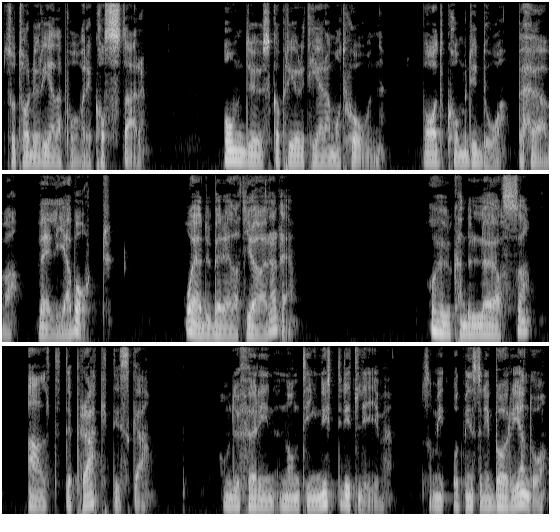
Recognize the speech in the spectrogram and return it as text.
så tar du reda på vad det kostar. Om du ska prioritera motion, vad kommer du då behöva välja bort? Och är du beredd att göra det? Och hur kan du lösa allt det praktiska om du för in någonting nytt i ditt liv, som åtminstone i början då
